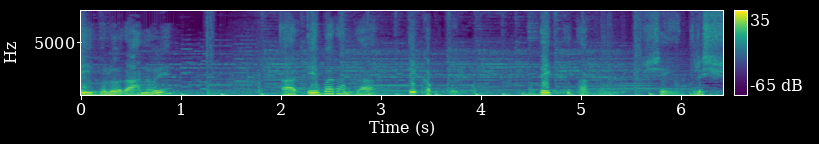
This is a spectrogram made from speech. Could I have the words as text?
এই হলো রানওয়ে আর এবার আমরা টেক আপ করব। দেখতে থাকুন সেই দৃশ্য।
